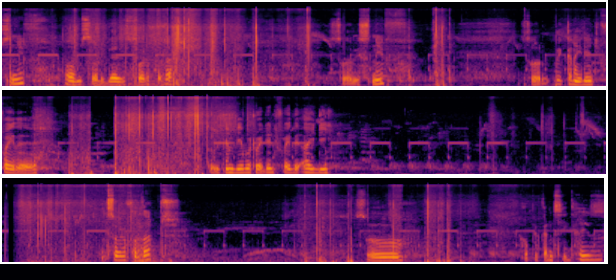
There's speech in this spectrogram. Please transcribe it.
sniff. Oh I'm sorry guys. Sorry for that. So we sniff. So we can identify the so we can be able to identify the ID sorry for that so hope you can see guys.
